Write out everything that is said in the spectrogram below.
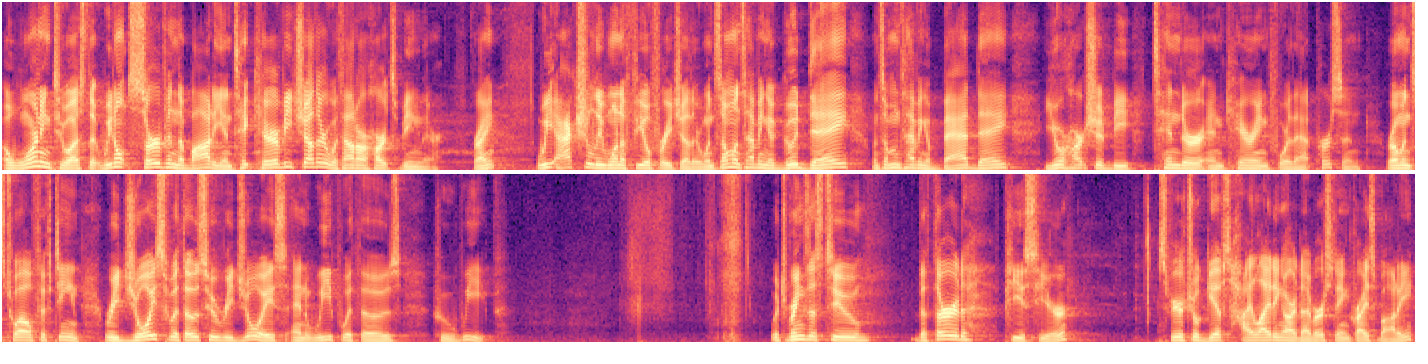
A warning to us that we don't serve in the body and take care of each other without our hearts being there, right? We actually want to feel for each other. When someone's having a good day, when someone's having a bad day, your heart should be tender and caring for that person. Romans 12, 15. Rejoice with those who rejoice and weep with those who weep. Which brings us to the third piece here spiritual gifts highlighting our diversity in Christ's body.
